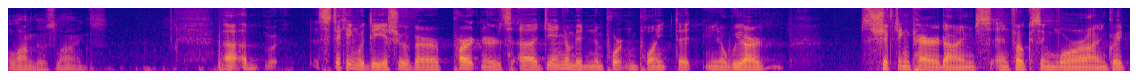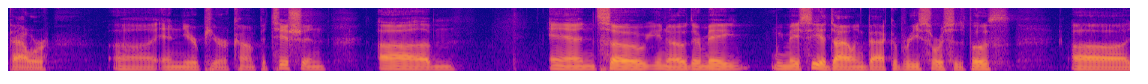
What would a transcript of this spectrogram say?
along those lines. sticking with the issue of our partners, uh, Daniel made an important point that you know we are shifting paradigms and focusing more on great power uh, and near peer competition. Um, and so you know there may we may see a dialing back of resources both uh,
